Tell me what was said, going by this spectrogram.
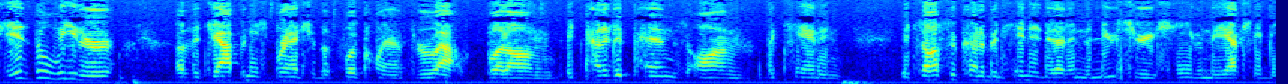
she is the leader of the Japanese branch of the Foot Clan throughout. But um, it kind of depends on the canon. It's also kind of been hinted at in the new series. She even may actually be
